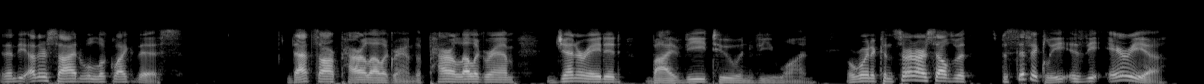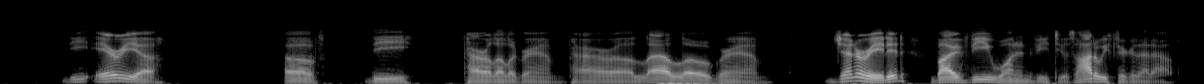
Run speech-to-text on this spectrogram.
And then the other side will look like this. That's our parallelogram, the parallelogram generated by V2 and V1. What we're going to concern ourselves with specifically is the area, the area of the parallelogram, parallelogram generated by V1 and V2. So how do we figure that out?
